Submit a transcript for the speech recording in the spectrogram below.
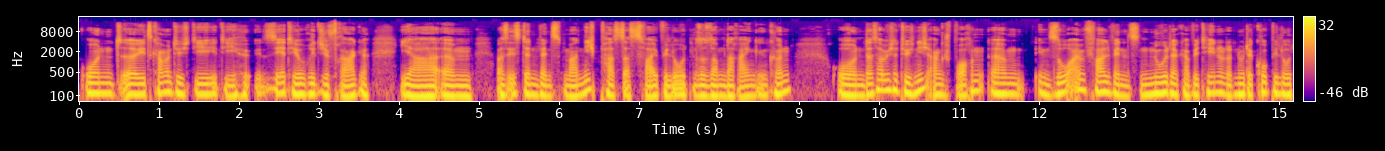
Und äh, jetzt kam natürlich die die sehr theoretische Frage, ja, ähm, was ist denn, wenn es mal nicht passt, dass zwei Piloten zusammen da reingehen können? Und das habe ich natürlich nicht angesprochen. Ähm, in so einem Fall, wenn jetzt nur der Kapitän oder nur der Co-Pilot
